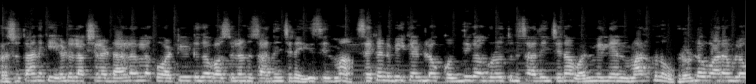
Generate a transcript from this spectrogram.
ప్రస్తుతానికి ఏడు లక్షల డాలర్లకు అటు ఇటుగా వసూలను సాధించిన ఈ సినిమా సెకండ్ వీకెండ్లో కొద్దిగా గ్రోత్ను సాధించిన వన్ మిలియన్ మార్క్ను రెండో వారంలో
